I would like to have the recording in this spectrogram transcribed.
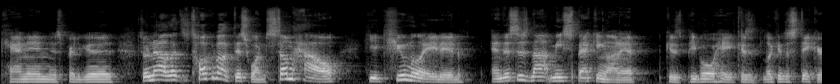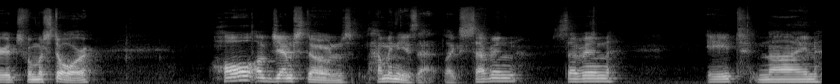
Cannon is pretty good. So now let's talk about this one. Somehow he accumulated, and this is not me specking on it because people hate because look at the sticker, it's from a store. Hall of Gemstones, how many is that? Like seven? 7, 8, 9,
